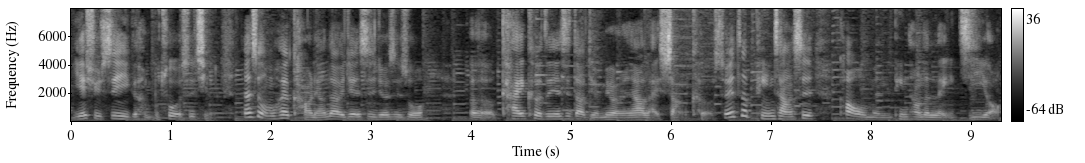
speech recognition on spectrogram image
也许是一个很不错的事情。但是我们会考量到一件事，就是说，呃，开课这件事到底有没有人要来上课？所以这平常是靠我们平常的累积哦。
